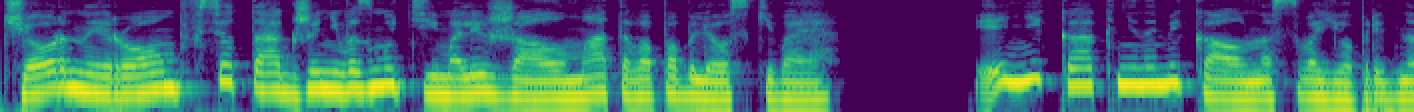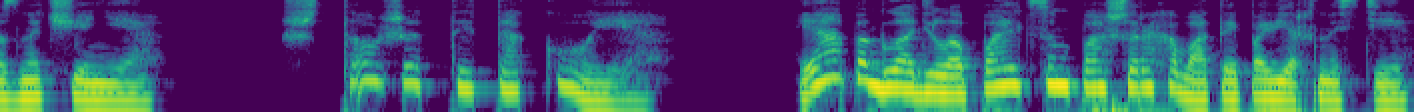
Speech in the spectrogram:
Черный ромб все так же невозмутимо лежал, матово поблескивая. И никак не намекал на свое предназначение. «Что же ты такое?» Я погладила пальцем по шероховатой поверхности.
